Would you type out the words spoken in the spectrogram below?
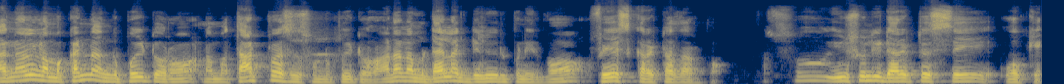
அதனால நம்ம கண் அங்கே போயிட்டு வரோம். நம்ம தாட் ப்ராசஸ் ஒன்று போயிட்டு வரோம். ஆனால் நம்ம டைலாக் டெலிவரி பண்ணியிருப்போம். ஃபேஸ் கரெக்டாக தான் இருக்கும் ஸோ யூஸ்வலி டேரக்டர்ஸே ஓகே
